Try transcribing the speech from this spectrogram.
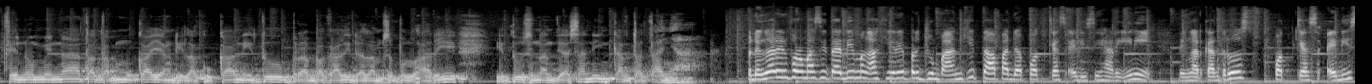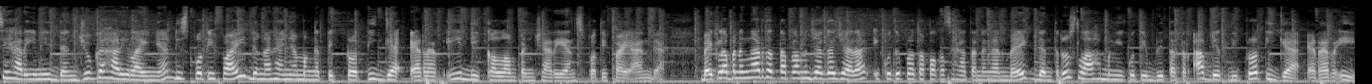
fenomena tatap muka yang dilakukan itu berapa kali dalam 10 hari itu senantiasa meningkat datanya. Pendengar informasi tadi mengakhiri perjumpaan kita pada podcast edisi hari ini. Dengarkan terus podcast edisi hari ini dan juga hari lainnya di Spotify dengan hanya mengetik Pro 3 RRI di kolom pencarian Spotify Anda. Baiklah pendengar, tetaplah menjaga jarak, ikuti protokol kesehatan dengan baik, dan teruslah mengikuti berita terupdate di Pro 3 RRI.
